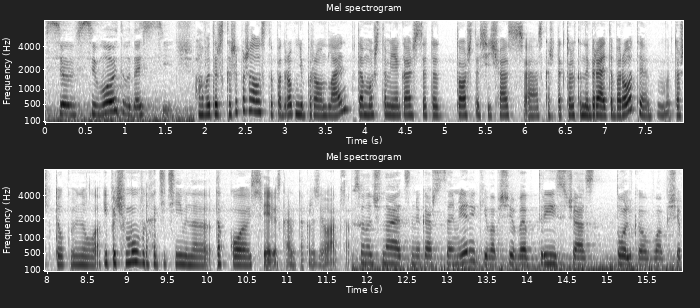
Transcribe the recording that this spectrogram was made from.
все, всего этого достичь. А вот расскажи, пожалуйста, подробнее про онлайн, потому что, мне кажется, кажется, это то, что сейчас, а, скажем так, только набирает обороты, вот то, что ты упомянула. И почему вы хотите именно в такой сфере, скажем так, развиваться? Все начинается, мне кажется, с Америки. Вообще Web3 сейчас только вообще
